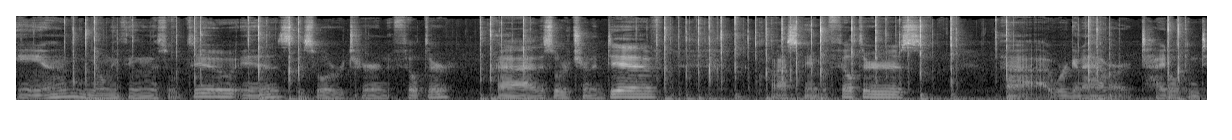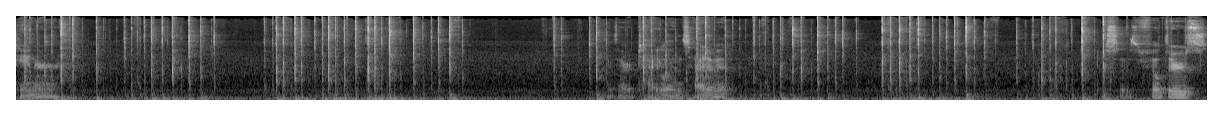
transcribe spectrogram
And the only thing this will do is this will return a filter. Uh, this will return a div, class name of filters. Uh, we're gonna have our title container. With our title inside of it. As filters.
